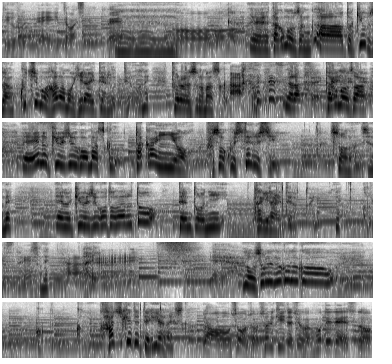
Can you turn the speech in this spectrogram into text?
ていうふうにね言ってましたけどね。うんうんうん。えー、高本さんああとキューブさん口も鼻も開いてるっていうのね。プロレスのマスク。だから高本さん、えー、N95 マスク高いんよ。不足してるし。そうなんですよね。N95 となると店頭に限られてるというねことになりますね。はい。いやいや。でもそれなかなか、はじけてていいじゃないですか。いやそうそうそれ聞いた瞬間ほんでねその、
